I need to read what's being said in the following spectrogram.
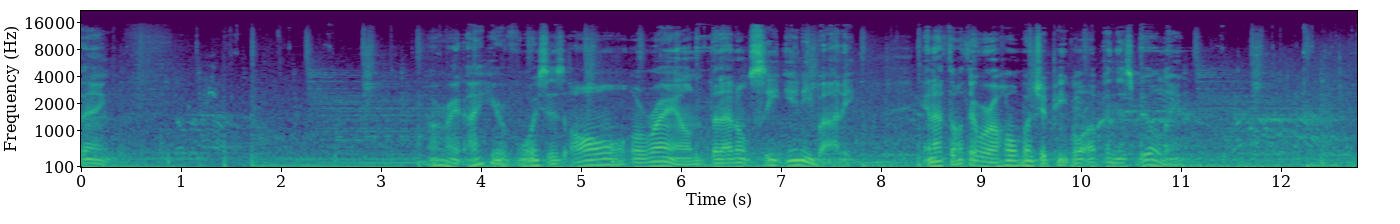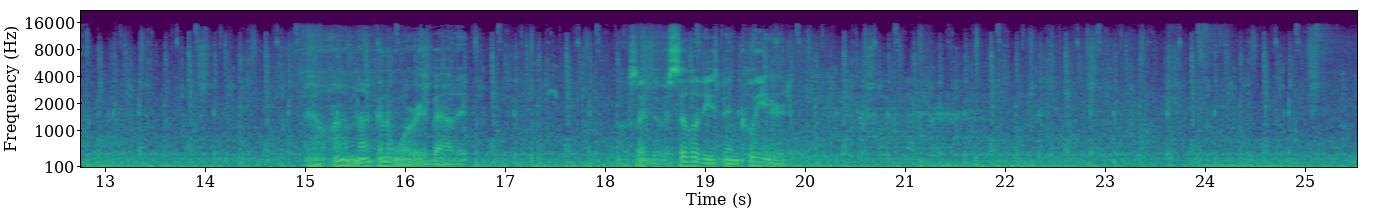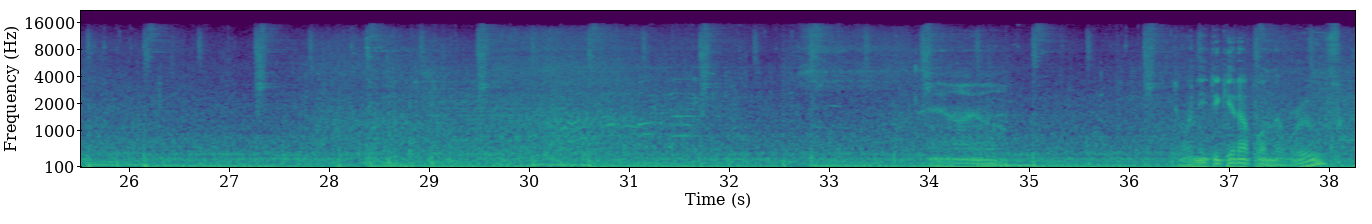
Thing. Alright, I hear voices all around, but I don't see anybody. And I thought there were a whole bunch of people up in this building. Well, I'm not going to worry about it. Looks like the facility's been cleared. Get up on the roof?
